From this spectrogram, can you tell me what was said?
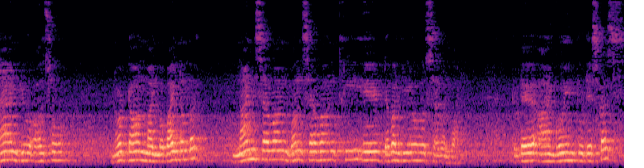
and you also note down my mobile number 9717380071. Today I am going to discuss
